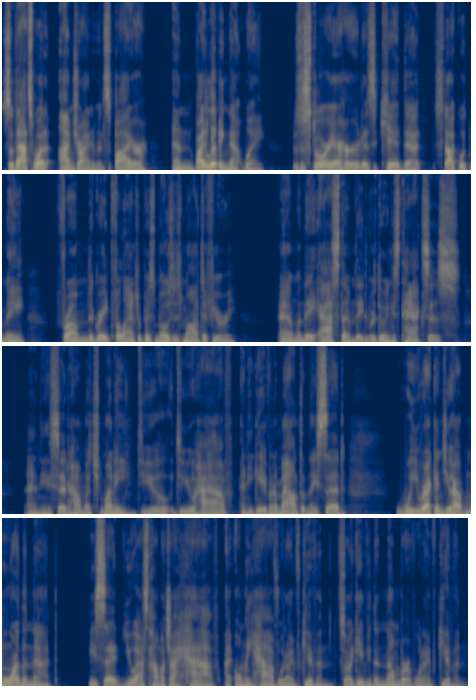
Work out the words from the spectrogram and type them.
So that's what I'm trying to inspire. And by living that way, there's a story I heard as a kid that stuck with me from the great philanthropist Moses Montefiore. And when they asked him, they were doing his taxes, and he said, "How much money do you do you have?" And he gave an amount, and they said, "We reckoned you have more than that." He said, "You asked how much I have. I only have what I've given. So I gave you the number of what I've given."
